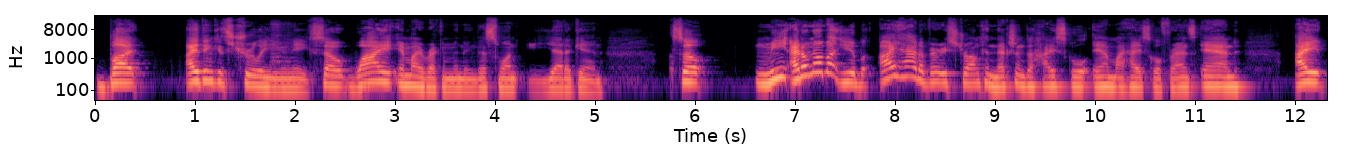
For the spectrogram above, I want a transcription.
But I think it's truly unique. So why am I recommending this one yet again? So me, I don't know about you, but I had a very strong connection to high school and my high school friends, and I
